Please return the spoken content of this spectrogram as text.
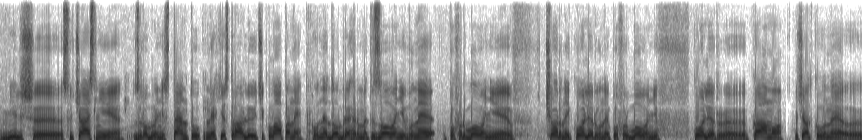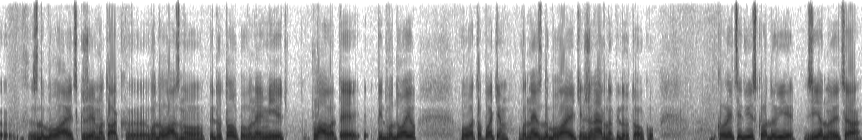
більш е, сучасні, зроблені з тенту. У них є стравлюючі клапани, вони добре герметизовані, вони пофарбовані в чорний колір, вони пофарбовані в колір е, камо. Спочатку вони е, здобувають, скажімо так, водолазну підготовку, вони вміють плавати під водою, от, а потім вони здобувають інженерну підготовку. Коли ці дві складові з'єднуються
